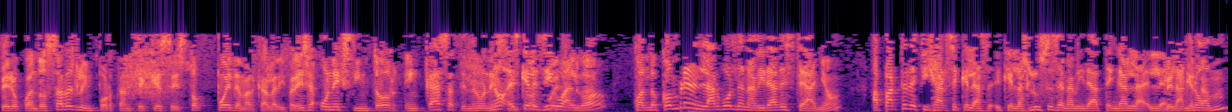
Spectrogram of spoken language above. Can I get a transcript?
Pero cuando sabes lo importante que es esto, puede marcar la diferencia. Un extintor, en casa tener un No, extintor. es que les digo algo. ayudar. Cuando compren el árbol de Navidad este año, aparte de fijarse que las, que las luces de Navidad tengan la, la- la etiqueta. NOM,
